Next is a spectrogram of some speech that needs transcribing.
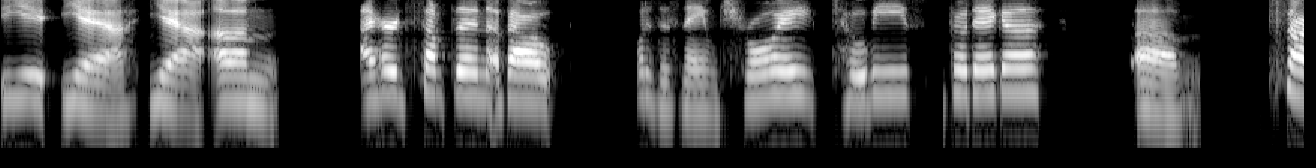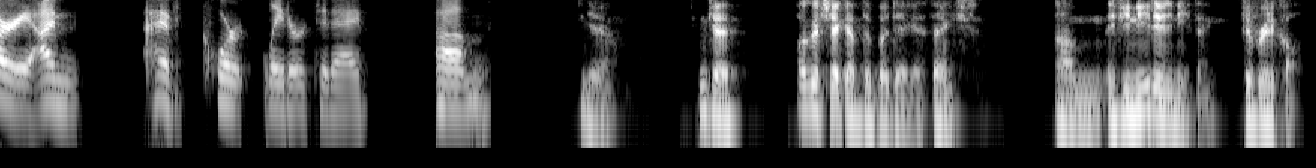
ye- yeah, yeah. Um I heard something about what is his name? Troy Toby's bodega. Um sorry, I'm I have court later today. Um Yeah. Okay. I'll go check out the bodega. Thanks. Um, if you need anything, feel free to call.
